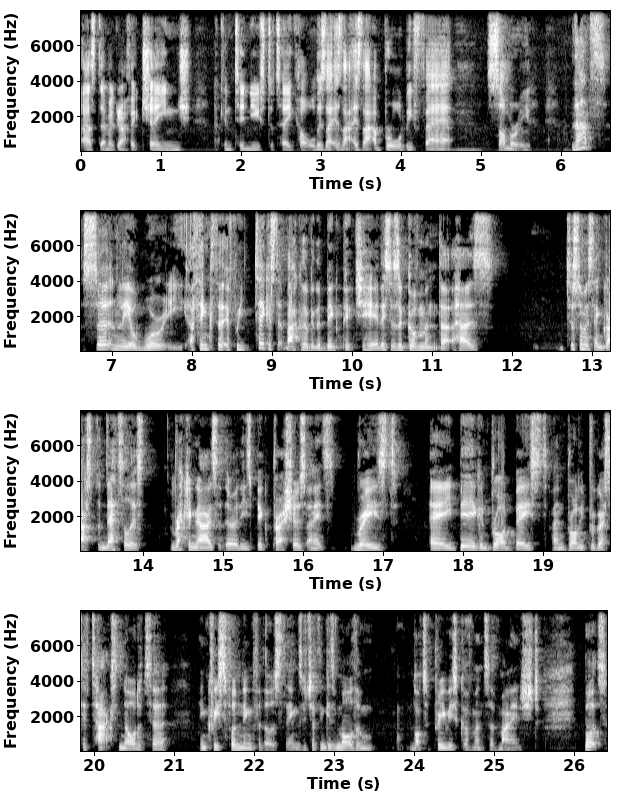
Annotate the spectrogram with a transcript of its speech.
as demographic change continues to take hold. Is that is that is that a broadly fair summary? That's certainly a worry. I think that if we take a step back and look at the big picture here, this is a government that has, to some extent, grasped the nettle. It's recognized that there are these big pressures and it's raised a big and broad based and broadly progressive tax in order to increase funding for those things, which I think is more than lots of previous governments have managed. But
